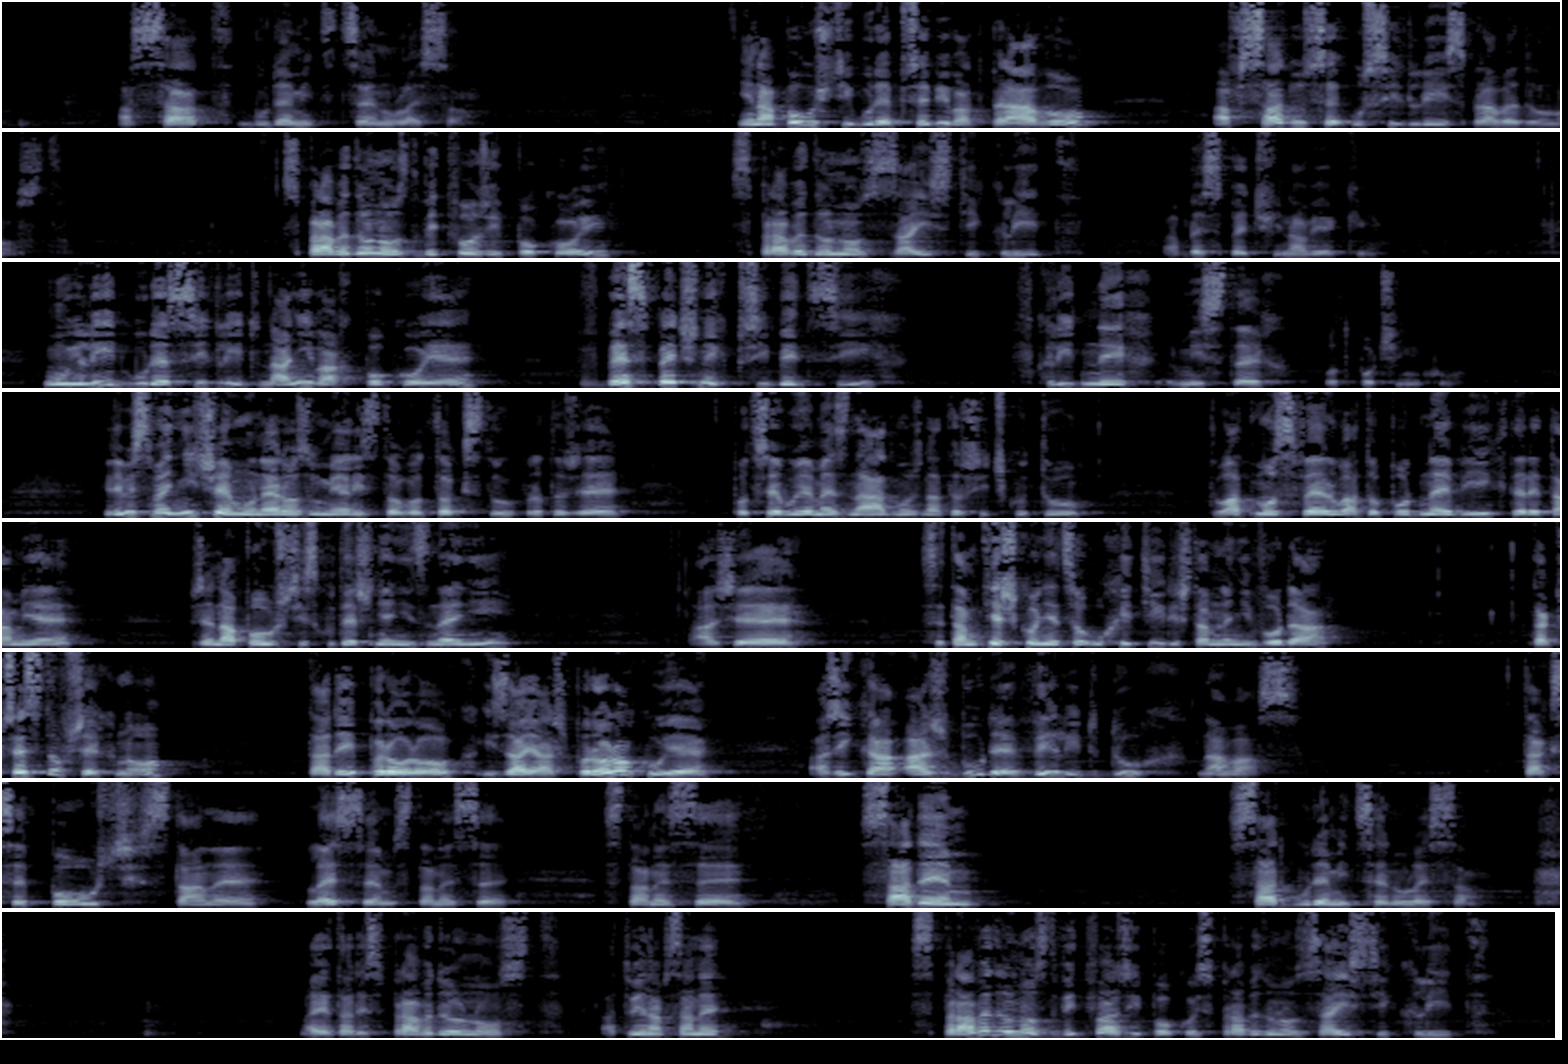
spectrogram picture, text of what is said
a sad bude mít cenu lesa. I na poušti bude přebývat právo a v sadu se usídlí spravedlnost. Spravedlnost vytvoří pokoj, spravedlnost zajistí klid a bezpečí na věky. Můj lid bude sídlit na nivách pokoje, v bezpečných příbytcích, v klidných místech odpočinku. Kdybychom ničemu nerozuměli z toho textu, protože potřebujeme znát možná trošičku tu, tu atmosféru a to podnebí, které tam je, že na poušti skutečně nic není a že se tam těžko něco uchytí, když tam není voda, tak přesto všechno tady prorok Izajáš prorokuje a říká, až bude vylit duch na vás, tak se poušť stane lesem, stane se, stane se sadem, sad bude mít cenu lesa. A je tady spravedlnost. A tu je napsané, spravedlnost vytváří pokoj, spravedlnost zajistí klid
